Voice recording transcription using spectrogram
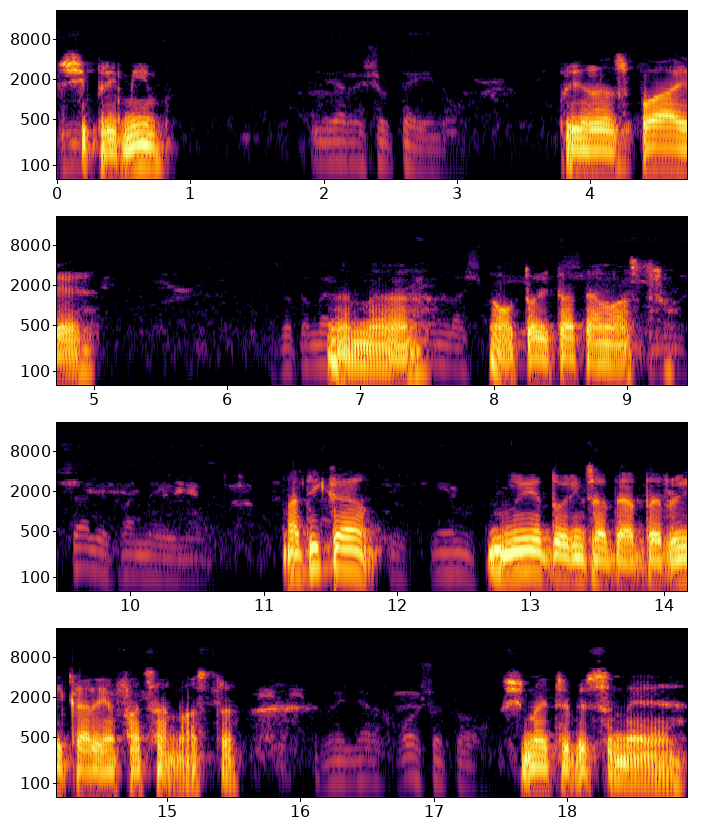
și primim prin războaie în uh, autoritatea noastră. Adică nu e dorința de a dărui care e în fața noastră. Și noi trebuie să ne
